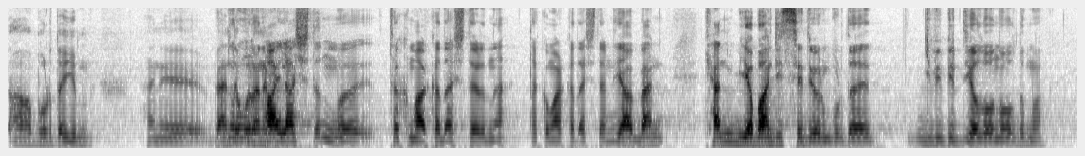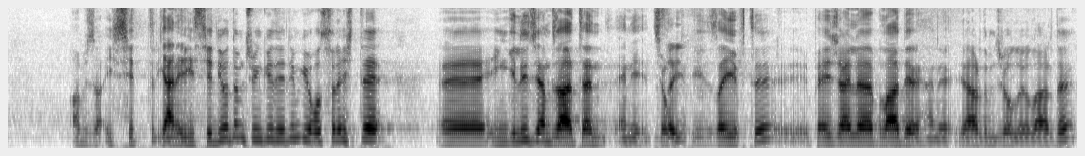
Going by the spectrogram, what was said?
Aa, buradayım. Hani ben Bu de buranın paylaştın mı takım arkadaşlarına, takım arkadaşlarına? Ya ben kendimi bir yabancı hissediyorum burada gibi bir diyaloğun oldu mu? Abi hissettir yani hissediyordum çünkü dediğim gibi o süreçte e, İngilizcem zaten hani çok Zayıf. zayıftı. Peja ile Blade hani yardımcı oluyorlardı.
